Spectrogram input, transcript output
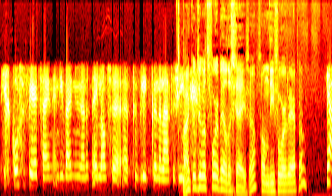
die geconserveerd zijn en die wij nu aan het Nederlandse publiek kunnen laten zien. Maar kunt u wat voorbeelden geven van die voorwerpen? Ja,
